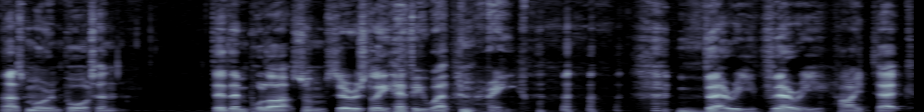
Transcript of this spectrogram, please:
That's more important. They then pull out some seriously heavy weaponry. very, very high tech.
